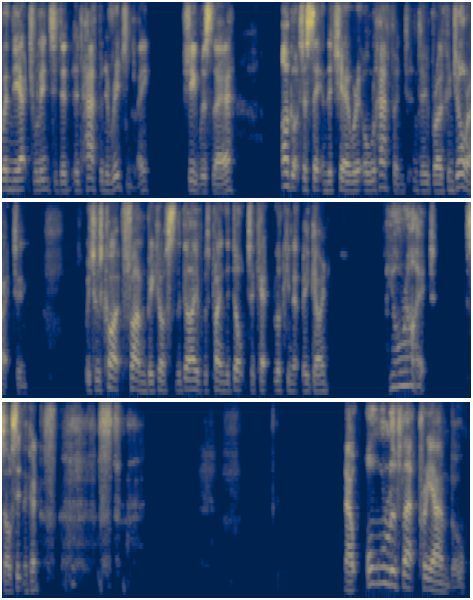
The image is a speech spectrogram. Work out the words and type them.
when the actual incident had happened originally, she was there. I got to sit in the chair where it all happened and do broken jaw acting, which was quite fun because the guy who was playing the doctor kept looking at me going, Are you all right? So I was sitting there going, Now, all of that preamble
